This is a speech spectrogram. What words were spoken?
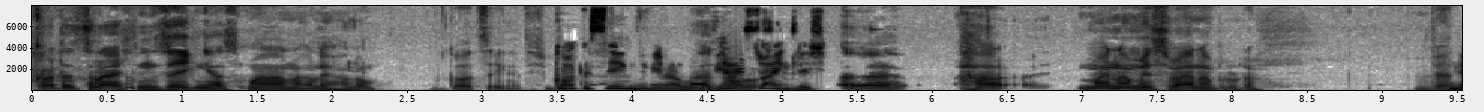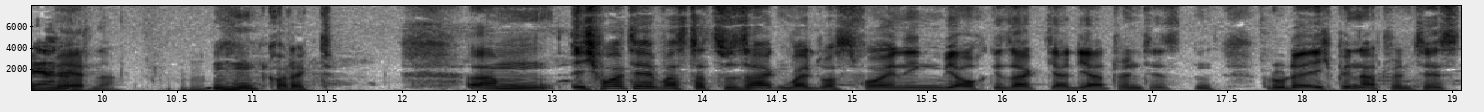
Gottes reichen Segen erstmal an alle. Hallo? Gott segne dich. Gottes Segen, lieber Bruder. Wie Also- heißt du eigentlich? Äh, mein Name ist Werner, Bruder. Wer- Werner. Werner. Mhm, korrekt. Ähm, ich wollte was dazu sagen, weil du hast vorhin irgendwie auch gesagt, ja, die Adventisten. Bruder, ich bin Adventist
